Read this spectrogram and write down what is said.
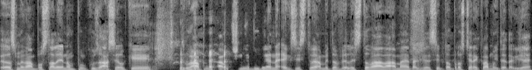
eh, jsme vám poslali jenom půlku zásilky, druhá půlka už nebude, neexistuje a my to vylistováváme, takže si to prostě reklamujte. Takže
